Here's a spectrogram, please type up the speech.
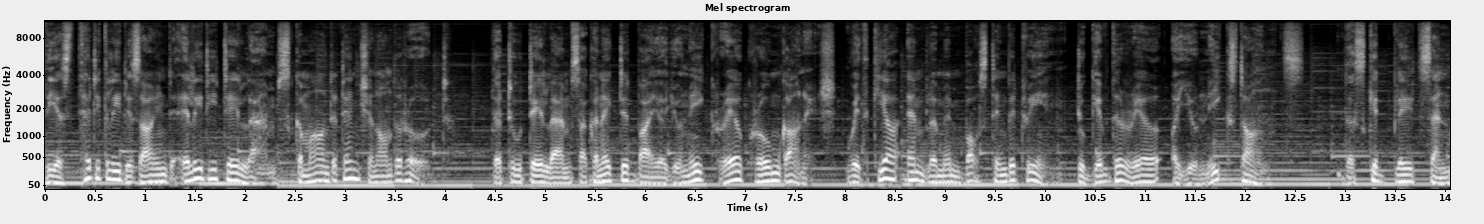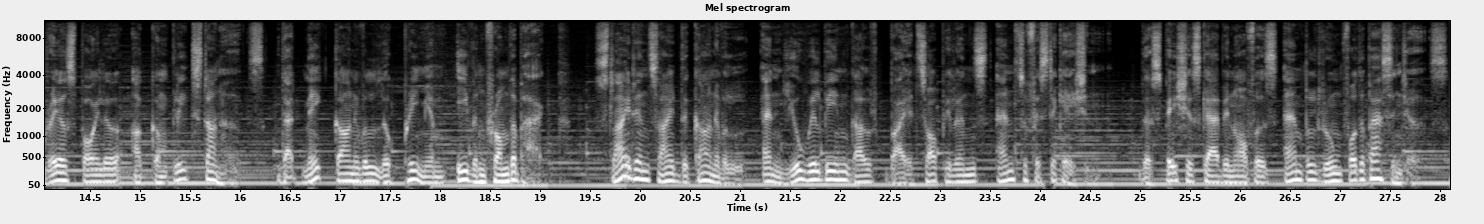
The aesthetically designed LED tail lamps command attention on the road. The two tail lamps are connected by a unique rear chrome garnish with Kia emblem embossed in between to give the rear a unique stance. The skid plates and rear spoiler are complete stunners that make Carnival look premium even from the back. Slide inside the Carnival and you will be engulfed by its opulence and sophistication. The spacious cabin offers ample room for the passengers.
